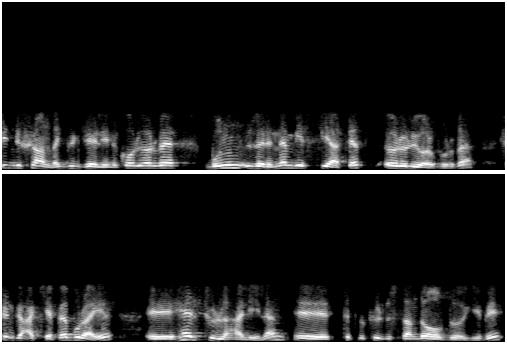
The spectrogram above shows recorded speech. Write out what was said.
Şimdi şu anda güncelliğini koruyor ve bunun üzerinden bir siyaset örülüyor burada. Çünkü AKP burayı e, her türlü haliyle e, tıpkı Kürdistan'da olduğu gibi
